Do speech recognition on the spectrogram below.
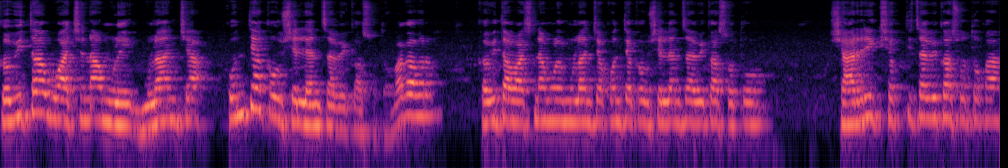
कविता वाचनामुळे मुलांच्या कोणत्या कौशल्यांचा विकास होतो? बघा बरं. कविता वाचनामुळे मुलांच्या कोणत्या कौशल्यांचा विकास होतो? शारीरिक शक्तीचा विकास होतो का?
